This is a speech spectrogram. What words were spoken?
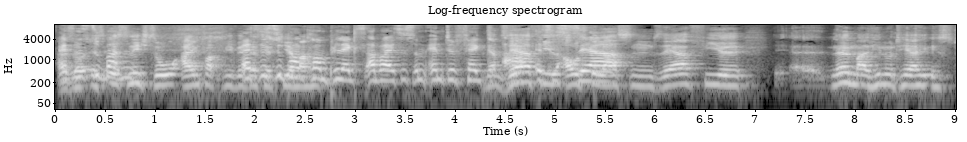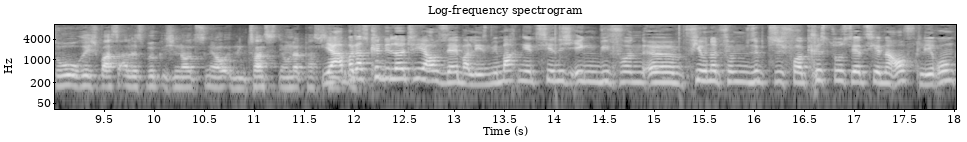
Also ist es super- ist nicht so einfach, wie wir es das ist jetzt hier super machen. komplex, aber es ist im Endeffekt. Wir haben ah, sehr es viel ist ausgelassen, sehr, viel äh, ne, mal hin und her historisch, was alles wirklich im, 19. Jahrh im 20. Jahrhundert passiert Ja, aber ist. das können die Leute ja auch selber lesen. Wir machen jetzt hier nicht irgendwie von äh, 475 vor Christus jetzt hier eine Aufklärung.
